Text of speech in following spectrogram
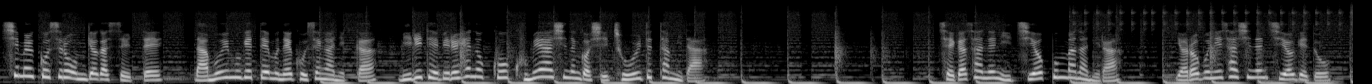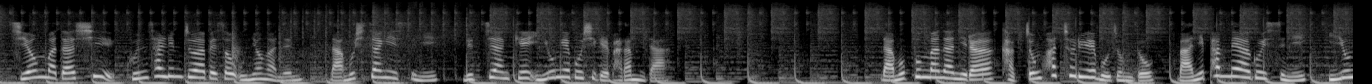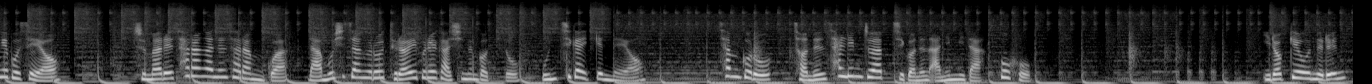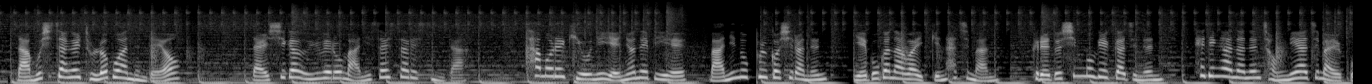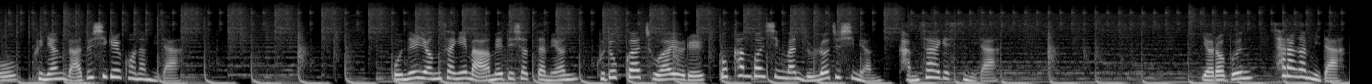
심을 곳으로 옮겨갔을 때 나무의 무게 때문에 고생하니까 미리 대비를 해놓고 구매하시는 것이 좋을 듯 합니다. 제가 사는 이 지역뿐만 아니라 여러분이 사시는 지역에도 지역마다 시, 군 산림조합에서 운영하는 나무 시장이 있으니 늦지 않게 이용해 보시길 바랍니다. 나무뿐만 아니라 각종 화초류의 모종도 많이 판매하고 있으니 이용해 보세요. 주말에 사랑하는 사람과 나무 시장으로 드라이브를 가시는 것도 운치가 있겠네요. 참고로 저는 산림조합 직원은 아닙니다. 호호. 이렇게 오늘은 나무 시장을 둘러보았는데요. 날씨가 의외로 많이 쌀쌀했습니다. 3월의 기온이 예년에 비해 많이 높을 것이라는 예보가 나와 있긴 하지만 그래도 식목일까지는 헤딩 하나는 정리하지 말고 그냥 놔두시길 권합니다. 오늘 영상이 마음에 드셨다면 구독과 좋아요를 꼭 한 번씩만 눌러주시면 감사하겠습니다. 여러분, 사랑합니다.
